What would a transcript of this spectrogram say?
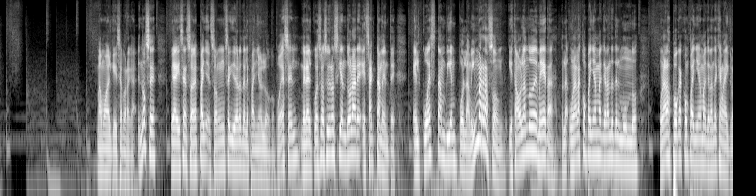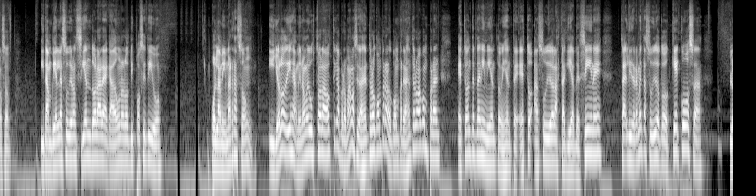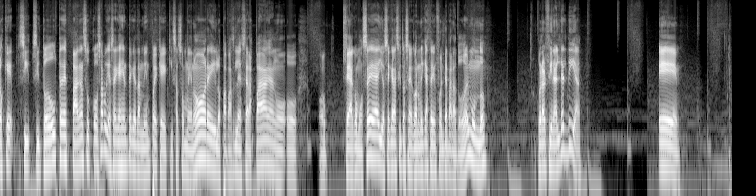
Vamos a ver qué dice por acá. No sé. Mira, dicen, son, son seguidores del español loco. Puede ser. Mira, el Quest lo subieron 100 dólares. Exactamente. El Quest también, por la misma razón. Y estamos hablando de Meta, una de las compañías más grandes del mundo. Una de las pocas compañías más grandes que Microsoft. Y también le subieron 100 dólares a cada uno de los dispositivos. Por la misma razón. Y yo lo dije, a mí no me gustó la óptica, pero bueno, si la gente lo compra, lo compra. La gente lo va a comprar. Esto es entretenimiento, mi gente. Esto han subido las taquillas de cine. O sea, literalmente ha subido todo. ¿Qué cosa? Los que, si, si, todos ustedes pagan sus cosas, porque sé que hay gente que también, pues, que quizás son menores y los papás les, se las pagan o, sea como sea. Yo sé que la situación económica está bien fuerte para todo el mundo. Pero al final del día, eh,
